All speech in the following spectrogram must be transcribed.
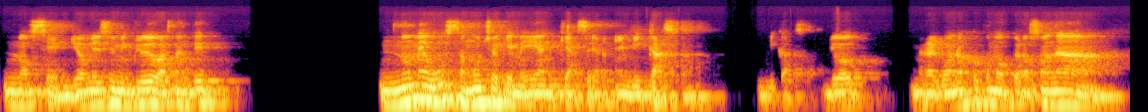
no sé, yo me, me incluyo bastante, no me gusta mucho que me digan qué hacer, en mi caso. Mi caso. Yo me reconozco como persona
